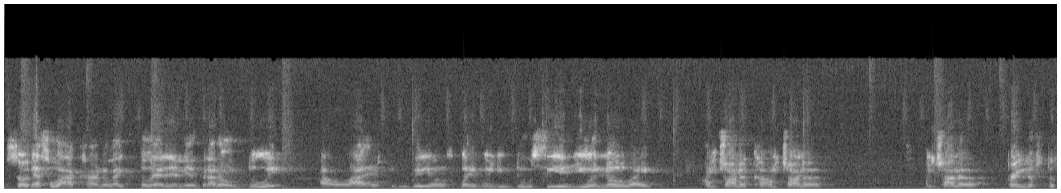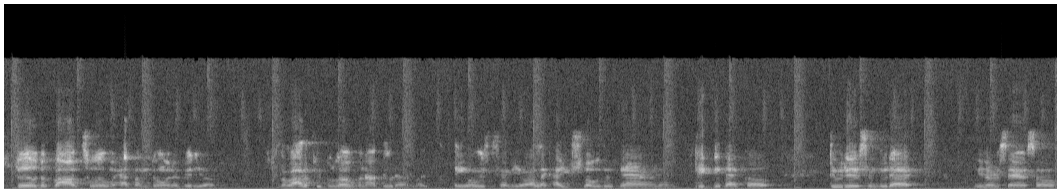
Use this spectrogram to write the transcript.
So that's why I kind of like throw that in there. But I don't do it a lot in people's videos. But when you do see it, you will know like I'm trying to I'm trying to I'm trying to bring the, the feel, the vibe to it as I'm doing a video. And a lot of people love when I do that. Like they always tell me, "Yo, I like how you slow this down and pick it back up, do this and do that." You know what I'm saying? So.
